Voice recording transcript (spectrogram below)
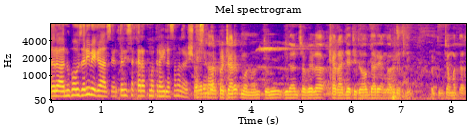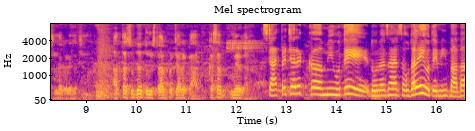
तर अनुभव जरी वेगळा असेल तरी सकारात्मक राहील असा मला विश्वास प्रचारक म्हणून तुम्ही विधानसभेला अख्ख्या राज्याची जबाबदारी अंगावर घेतली. पण तुमच्या मतदारसंघाकडे लक्ष आता सुद्धा तुम्ही स्टार प्रचारक आहात. कसा मेळ स्टार प्रचारक मी होते दोन हजार चौदालाही होते. मी बाबा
